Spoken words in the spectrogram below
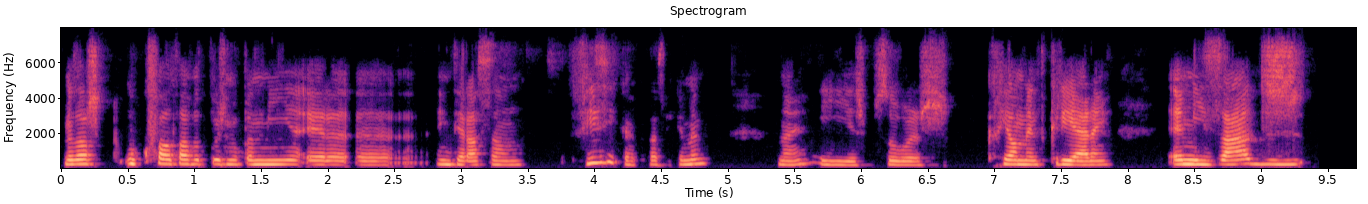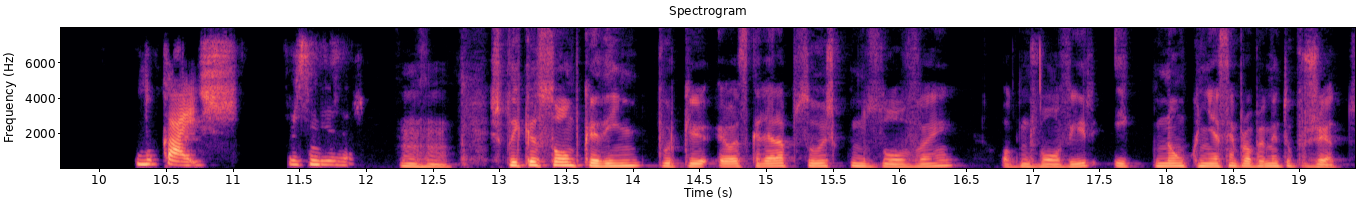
mas acho que o que faltava depois de uma pandemia era a interação física, basicamente, não é? e as pessoas realmente criarem amizades locais, por assim dizer. Uhum. Explica só um bocadinho, porque eu, se calhar há pessoas que nos ouvem ou que nos vão ouvir e que não conhecem propriamente o projeto.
